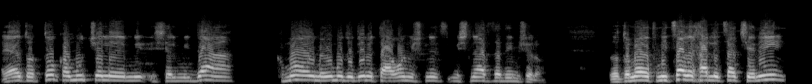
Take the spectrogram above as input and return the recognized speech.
היה את אותו כמות של, אה, של מידה, כמו אם היו מודדים את הארון משני, משני הצדדים שלו. זאת אומרת, מצד אחד לצד שני,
